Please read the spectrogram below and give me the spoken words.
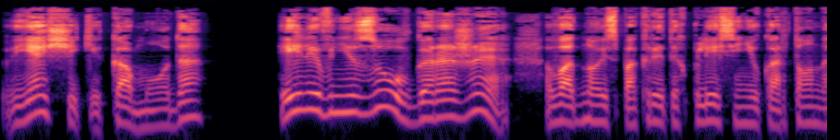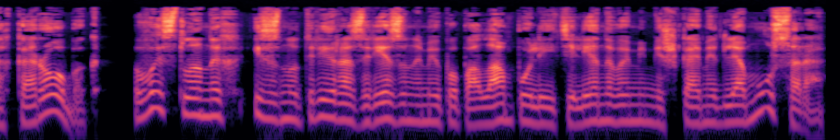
в ящике комода или внизу в гараже в одной из покрытых плесенью картонных коробок, высланных изнутри разрезанными пополам полиэтиленовыми мешками для мусора,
